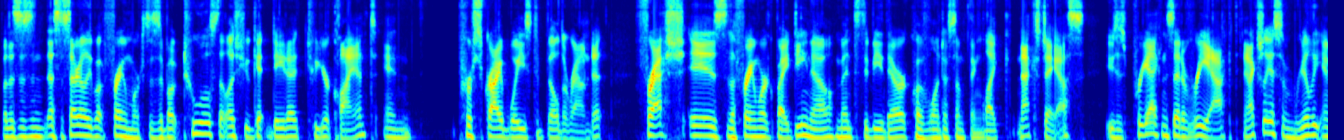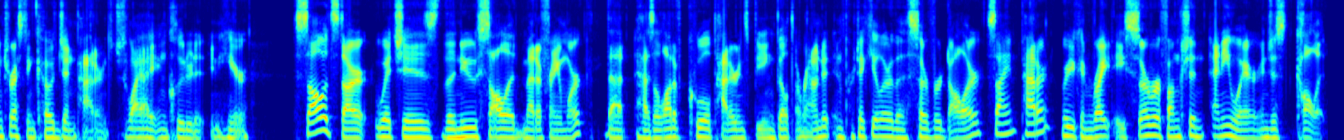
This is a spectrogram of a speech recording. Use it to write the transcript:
but this isn't necessarily about frameworks. It's about tools that let you get data to your client and prescribe ways to build around it. Fresh is the framework by Deno, meant to be their equivalent of something like Next.js uses Preact instead of React, and actually has some really interesting code gen patterns, which is why I included it in here. Solid Start, which is the new solid meta framework that has a lot of cool patterns being built around it, in particular the server dollar sign pattern, where you can write a server function anywhere and just call it,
